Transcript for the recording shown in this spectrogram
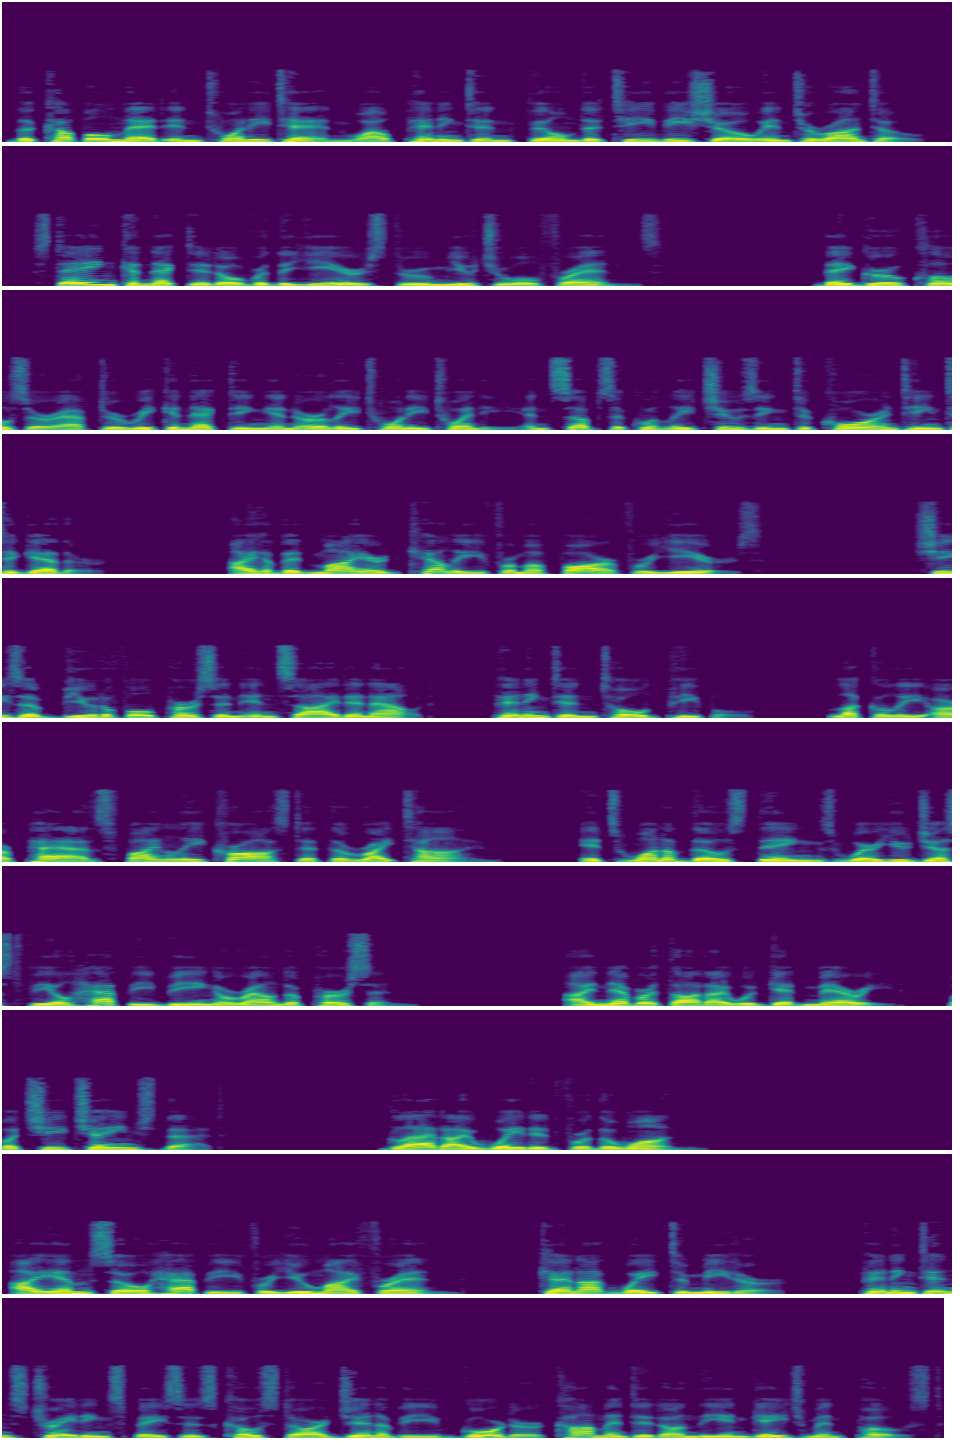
The couple met in 2010 while Pennington filmed a TV show in Toronto, staying connected over the years through mutual friends. They grew closer after reconnecting in early 2020 and subsequently choosing to quarantine together. I have admired Kellee from afar for years. She's a beautiful person inside and out, Pennington told People. Luckily our paths finally crossed at the right time. It's one of those things where you just feel happy being around a person. I never thought I would get married, but she changed that. Glad I waited for the one. I am so happy for you my friend. Cannot wait to meet her. Pennington's Trading Spaces co-star Genevieve Gorder commented on the engagement post.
